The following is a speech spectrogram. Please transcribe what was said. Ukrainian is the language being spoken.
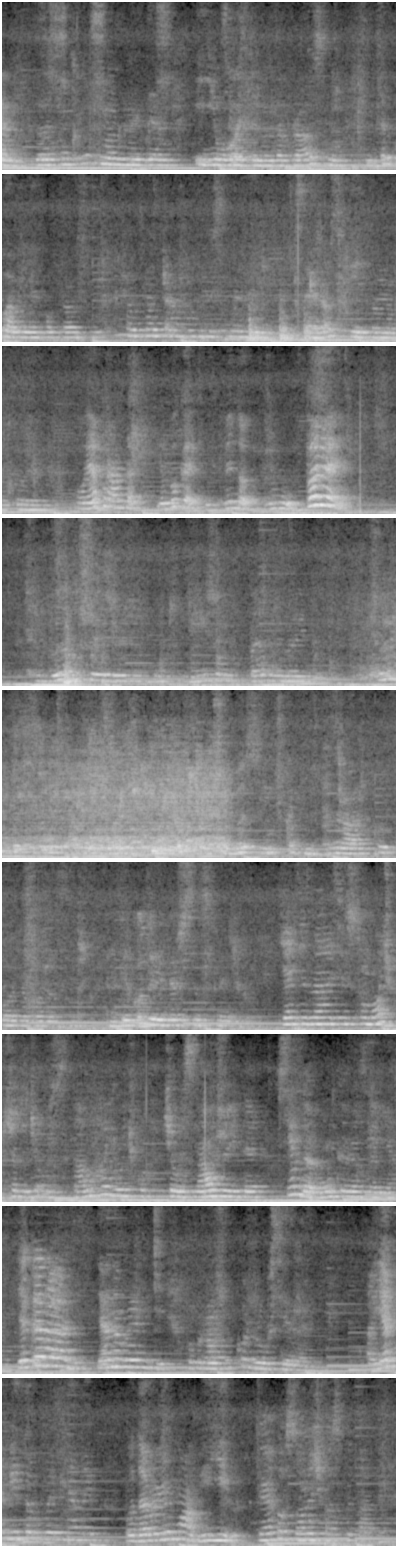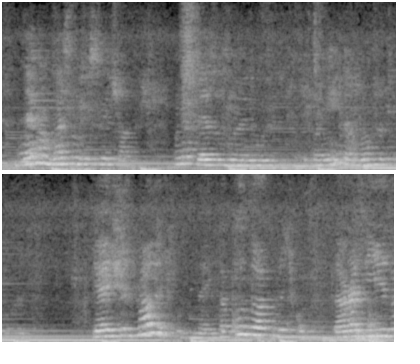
йдемо, зовсім крізь ми знайдемо, її гості не запросно, і тепла мені попросно, щоб натягнули весни, все розхитано хвилин. Моя правда, не букет, квіток, йому вперед! Вирушили лісом, впевнено йду. Чують до своїх лисичка, зранку подна колосичка. Ти куди йдеш сестричка? Я дізнаюся, подарую мамі їх. Треба сонечка спитати, де нам весело зустрічати. Вони теж з нею і по ній давно вже дружить. Я їх маличку з нею, таку закличку та радію.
